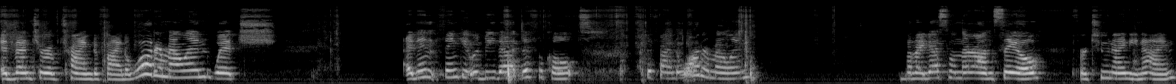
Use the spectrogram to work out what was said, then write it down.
adventure of trying to find a watermelon, which I didn't think it would be that difficult to find a watermelon. But I guess when they're on sale for $2.99,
